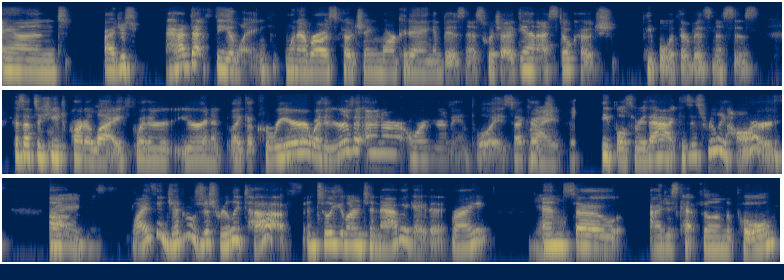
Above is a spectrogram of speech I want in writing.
and i just had that feeling whenever I was coaching marketing and business, which again, I still coach people with their businesses because that's a huge part of life, whether you're in a, like a career, whether you're the owner or you're the employee. So I coach right. people through that because it's really hard. Um, right. Um, life in general is just really tough until you learn to navigate it. Right. Yeah. And so I just kept filling the pool.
